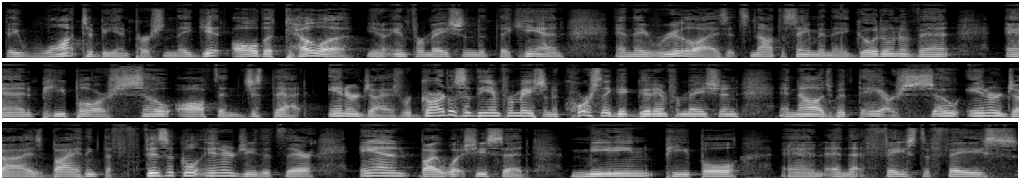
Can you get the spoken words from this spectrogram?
They want to be in person. They get all the tele, you know, information that they can and they realize it's not the same and they go to an event and people are so often just that energized, regardless of the information. Of course, they get good information and knowledge, but they are so energized by, I think, the physical energy that's there and by what she said, meeting people and, and that face to face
